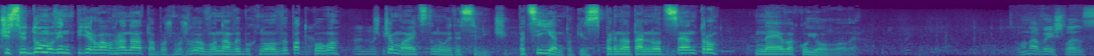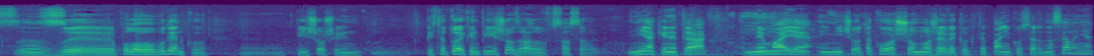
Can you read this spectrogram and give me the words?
Чи свідомо він підірвав гранату, або ж можливо вона вибухнула випадково, що мають встановити слідчі. Пацієнток із перинатального центру не евакуйовували. Вона вийшла з, з полового будинку, е, підійшовши, він після того, як він підійшов, зразу стався вибух. Ніякий не теракт, немає нічого такого, що може викликати паніку серед населення.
